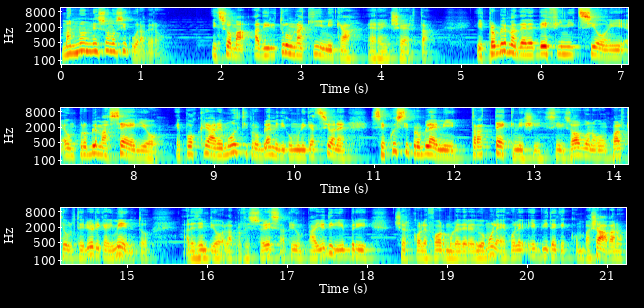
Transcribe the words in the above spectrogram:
ma non ne sono sicura però». Insomma, addirittura una chimica era incerta. Il problema delle definizioni è un problema serio e può creare molti problemi di comunicazione se questi problemi tra tecnici si risolvono con qualche ulteriore chiarimento. Ad esempio la professoressa aprì un paio di libri, cercò le formule delle due molecole e vide che combaciavano.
